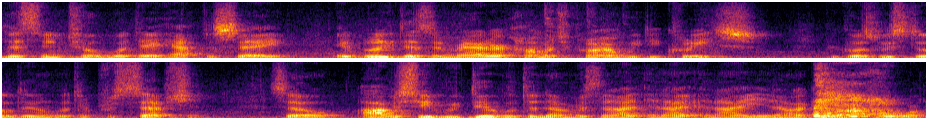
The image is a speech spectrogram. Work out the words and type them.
listening to what they have to say, it really doesn't matter how much crime we decrease, because we're still dealing with the perception. So obviously, we deal with the numbers, and I, and I, and I you know, I gave you four,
